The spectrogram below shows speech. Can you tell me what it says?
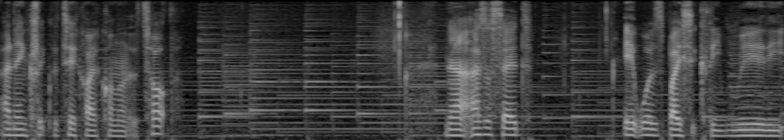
and then click the tick icon at the top now, as I said, it was basically really,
